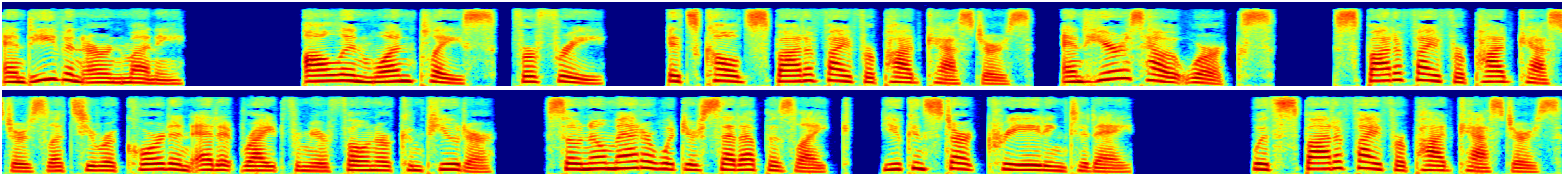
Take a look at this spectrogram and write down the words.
and even earn money. All in one place, for free. It's called Spotify for Podcasters, and here's how it works Spotify for Podcasters lets you record and edit right from your phone or computer, so no matter what your setup is like, you can start creating today. With Spotify for Podcasters,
